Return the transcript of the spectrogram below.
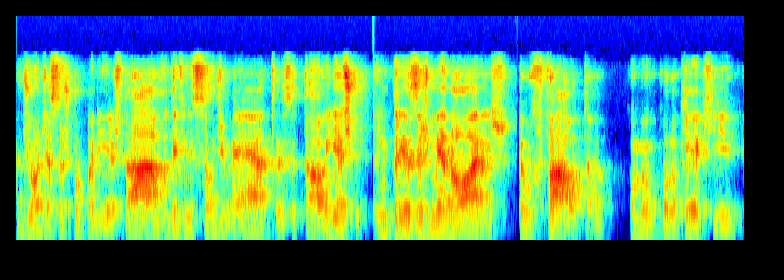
de onde essas companhias estavam, definição de metas e tal. E as empresas menores, por falta como eu coloquei aqui,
